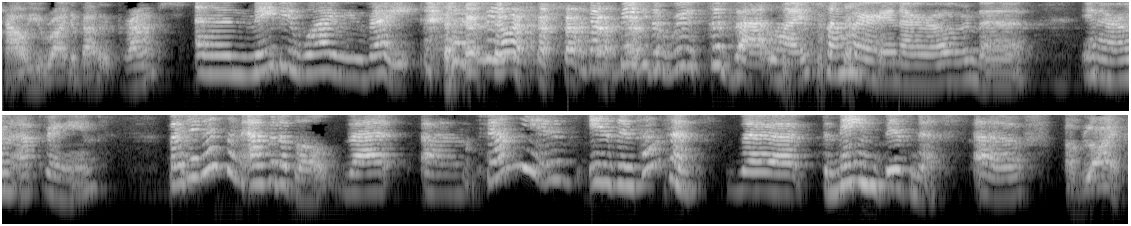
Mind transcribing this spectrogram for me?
how you write about it, perhaps? and maybe why we write. maybe, maybe the roots of that lie somewhere in our own uh, in our own upbringing. But it is inevitable that um, family is, is in some sense the the main business of of life.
